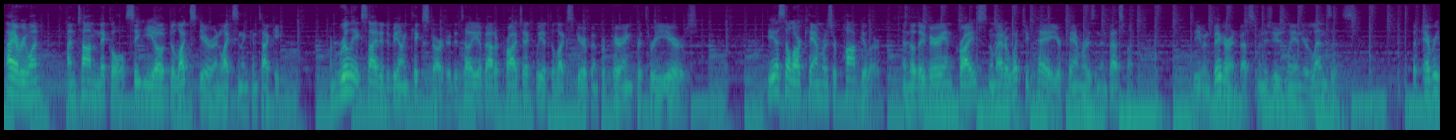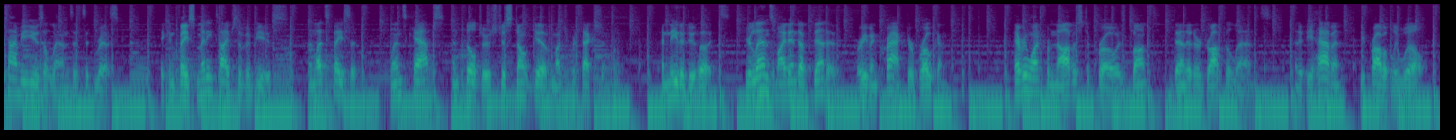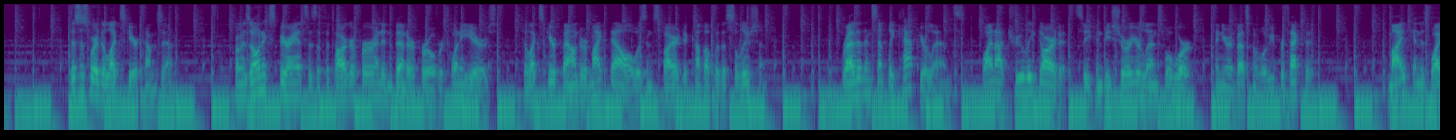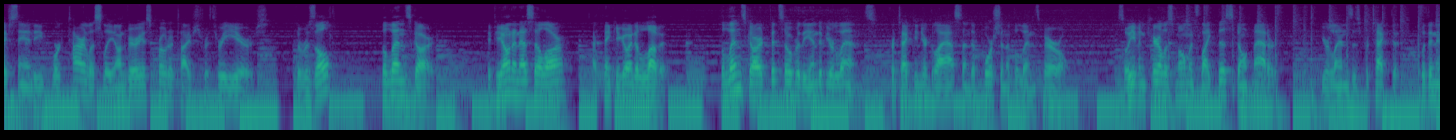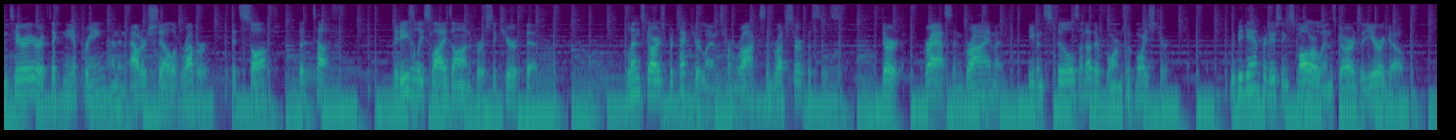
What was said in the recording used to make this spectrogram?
Hi everyone, I'm Tom Nickel, CEO of DeluxGear in Lexington, Kentucky. I'm really excited to be on Kickstarter to tell you about a project we at DeluxGear have been preparing for three years. DSLR cameras are popular, and though they vary in price, no matter what you pay, your camera is an investment. The even bigger investment is usually in your lenses. But every time you use a lens, it's at risk. It can face many types of abuse, and let's face it, lens caps and filters just don't give much protection, and neither do hoods. Your lens might end up dented or even cracked or broken. Everyone from novice to pro has bumped, dented, or dropped a lens. And if you haven't, you probably will. This is where DeluxGear comes in. From his own experience as a photographer and inventor for over 20 years, DeluxGear founder Mike Dowell was inspired to come up with a solution. Rather than simply cap your lens, why not truly guard it so you can be sure your lens will work and your investment will be protected? Mike and his wife Sandy worked tirelessly on various prototypes for three years. The result? The Lens Guard. If you own an SLR, I think you're going to love it. The Lens Guard fits over the end of your lens, protecting your glass and a portion of the lens barrel. So even careless moments like this don't matter. Your lens is protected. With an interior of thick neoprene and an outer shell of rubber, it's soft but tough. It easily slides on for a secure fit. Lens guards protect your lens from rocks and rough surfaces, dirt, grass and grime, and even spills and other forms of moisture. We began producing smaller lens guards a year ago,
